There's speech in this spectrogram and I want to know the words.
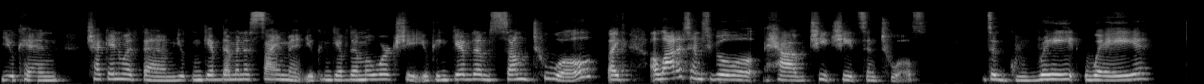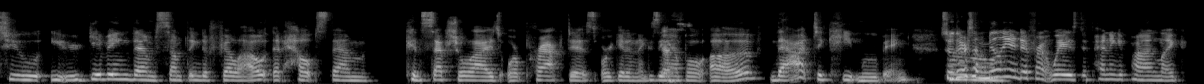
you can check in with them, you can give them an assignment, you can give them a worksheet, you can give them some tool. Like a lot of times people will have cheat sheets and tools. It's a great way to, you're giving them something to fill out that helps them conceptualize or practice or get an example yes. of that to keep moving. So there's mm-hmm. a million different ways depending upon like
